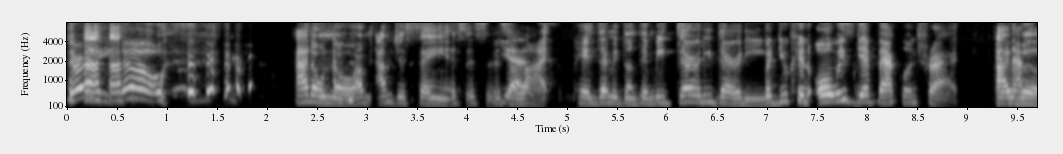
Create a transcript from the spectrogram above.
Thirty, no. I don't know. I'm I'm just saying it's it's, it's Yes. a lot. Pandemic done did me dirty, dirty. but you can always get back on track. And I that's will.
